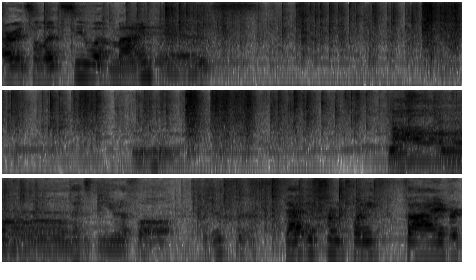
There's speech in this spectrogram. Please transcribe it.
All right, so let's see what mine is. Ooh. This Oh, is. that's beautiful. What is this? That is from 25 or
